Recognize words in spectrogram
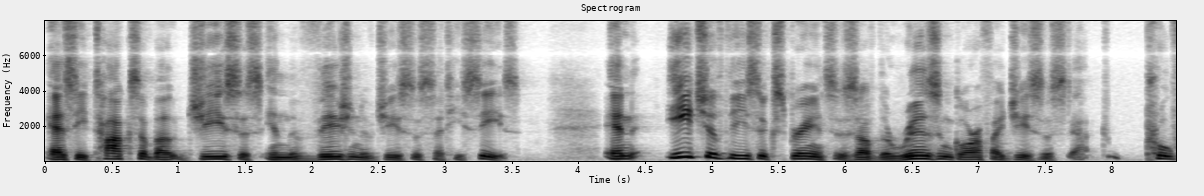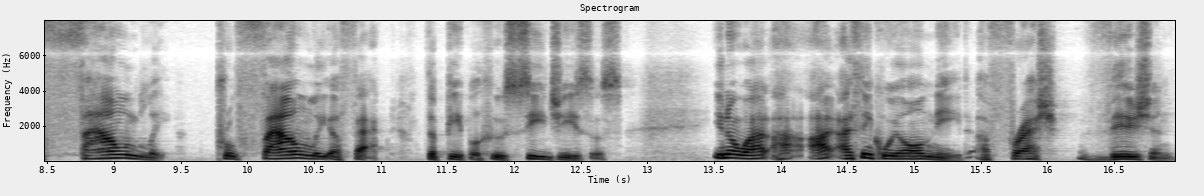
as he talks about Jesus in the vision of Jesus that he sees. And each of these experiences of the risen, glorified Jesus profoundly, profoundly affect the people who see Jesus. You know what? I, I think we all need a fresh vision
